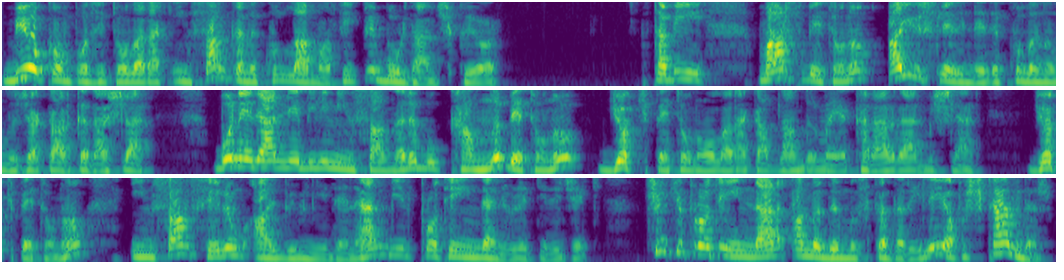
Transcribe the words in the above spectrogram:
Biyokompozit olarak insan kanı kullanma fikri buradan çıkıyor. Tabii Mars betonu ay üslerinde de kullanılacak arkadaşlar. Bu nedenle bilim insanları bu kanlı betonu gök betonu olarak adlandırmaya karar vermişler. Gök betonu insan serum albümini denen bir proteinden üretilecek. Çünkü proteinler anladığımız kadarıyla yapışkandır.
